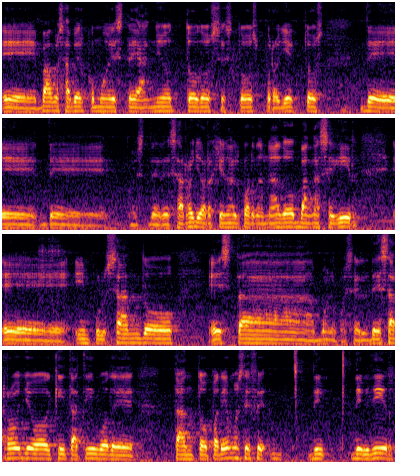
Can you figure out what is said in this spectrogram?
eh, vamos a ver cómo este año todos estos proyectos de, pues, desarrollo regional coordinado van a seguir eh, impulsando esta, bueno, pues el desarrollo equitativo de tanto, podríamos dividir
